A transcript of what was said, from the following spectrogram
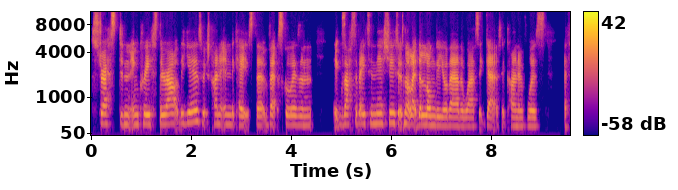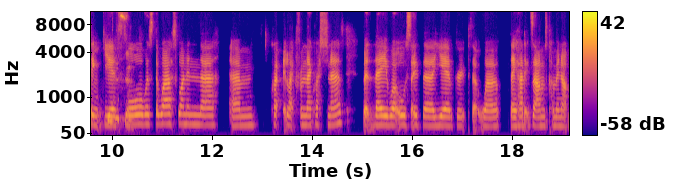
stress didn't increase throughout the years which kind of indicates that vet school isn't exacerbating the issue. So it's not like the longer you're there, the worse it gets. It kind of was, I think year four was the worst one in the um like from their questionnaires, but they were also the year group that were they had exams coming up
